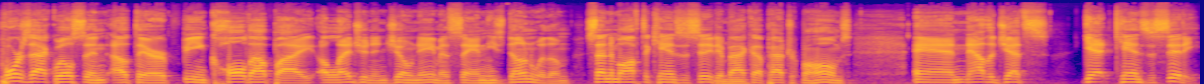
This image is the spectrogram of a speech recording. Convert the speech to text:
Poor Zach Wilson out there being called out by a legend in Joe Namath saying he's done with him. Send him off to Kansas City to back up Patrick Mahomes. And now the Jets get Kansas City.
